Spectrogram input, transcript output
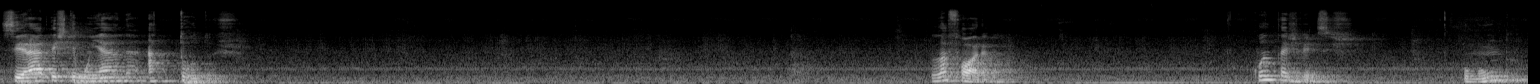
será testemunhada a todos? lá fora. Quantas vezes o mundo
